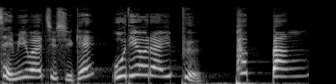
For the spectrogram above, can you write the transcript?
재미와 지식의 오디오 라이프. 팟빵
